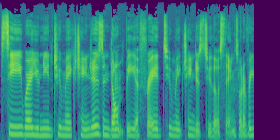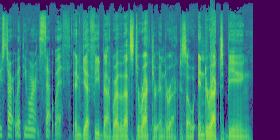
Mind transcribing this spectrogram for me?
see where you need to make changes, and don't be afraid to make changes to those things. Whatever you start with, you weren't set with. and get feedback, whether that's direct or indirect. So, indirect being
